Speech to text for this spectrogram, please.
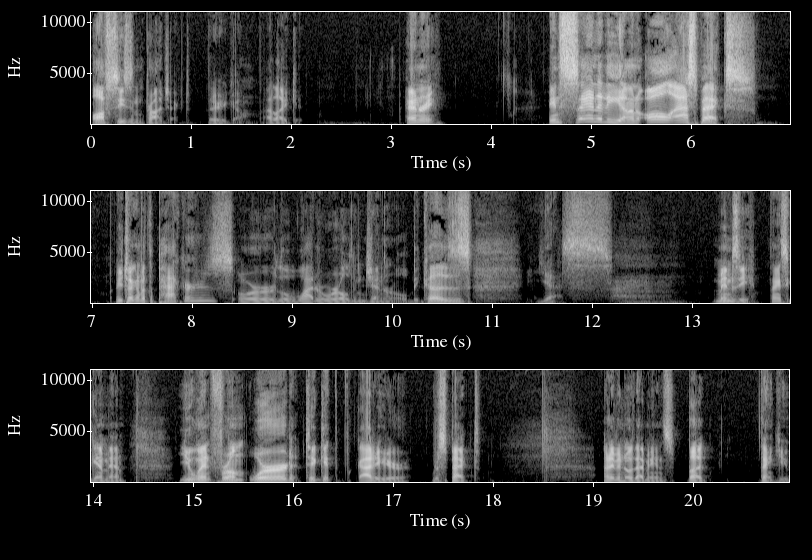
off-season project. There you go. I like it. Henry, insanity on all aspects. Are you talking about the Packers or the wider world in general? Because, yes. Mimsy, thanks again, man. You went from word to get the out of here. Respect. I don't even know what that means, but thank you.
